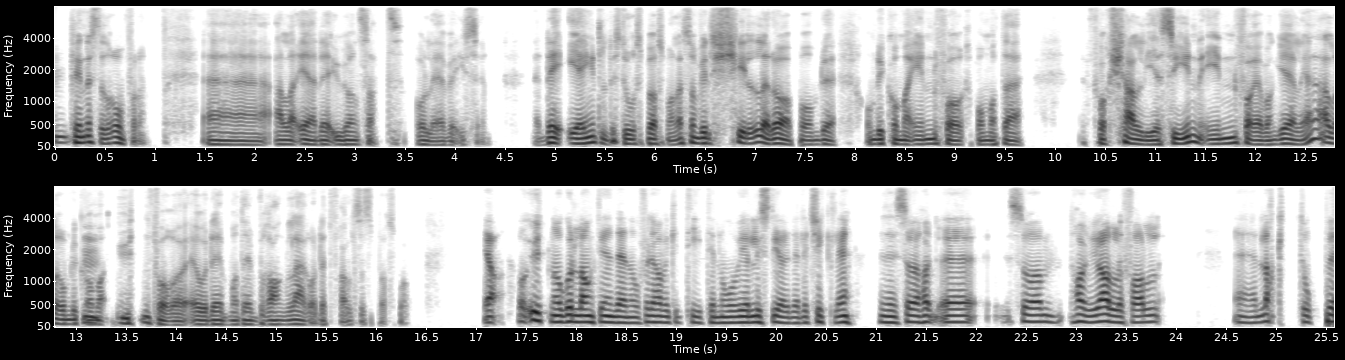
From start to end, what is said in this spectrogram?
Mm. Finnes det et rom for det? Eh, eller er det uansett å leve i synd? Det er egentlig det store spørsmålet, som vil skille da på om, du, om de kommer innenfor på en måte forskjellige syn innenfor evangeliet, eller om det kommer mm. utenfor og det er på en måte vranglære og det er et frelsesspørsmål. Ja, og uten å gå langt inn i det nå, for det har vi ikke tid til nå, vi har lyst til å gjøre det litt skikkelig, eh, så, eh, så har du i alle fall eh, lagt opp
